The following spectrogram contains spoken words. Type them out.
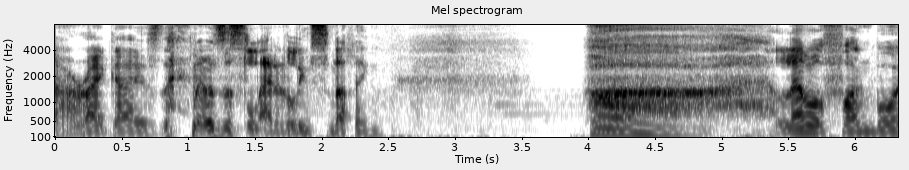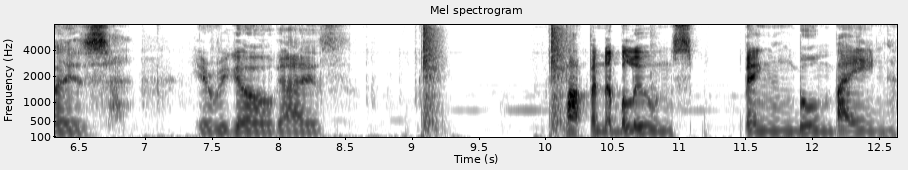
Alright, guys. that was just ladder leads to nothing. level fun, boys. Here we go, guys popping the balloons. Bang, boom, bang.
